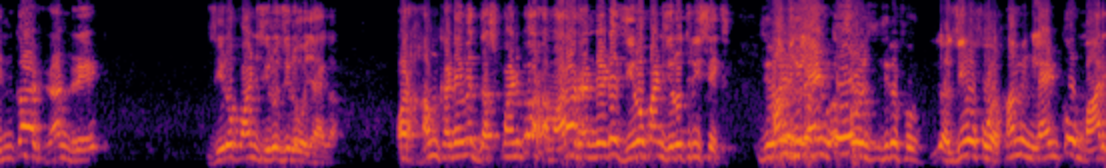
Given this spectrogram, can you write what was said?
इनका run rate zero point zero zero हो जाएगा। और हम खड़े में दस पॉइंट पे और हमारा रन रेट है zero point zero three six हम इंग्लैंड को ज़ीरो फोर ज़ीरो फोर हम इंग्लैंड को मार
